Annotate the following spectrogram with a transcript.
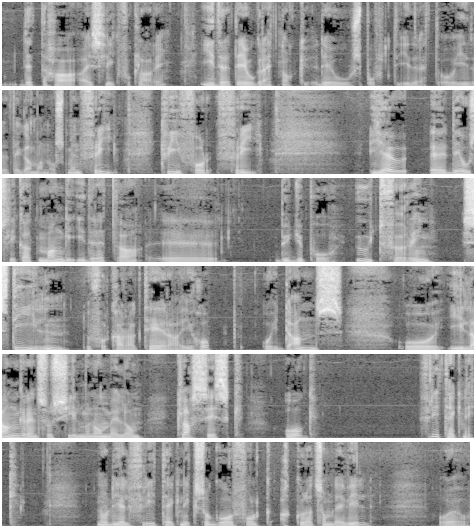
dette har ei slik forklaring. Idrett er jo greit nok, det er jo sport, idrett, og idrett er gammelnorsk. Men fri? Kvifor fri? Jau, eh, det er jo slik at mange idretter uh, bygger på utføring. Stilen. Du får karakterer i hopp og i dans. Og i langrenn så skiller vi nå mellom klassisk og friteknikk. Når det gjelder friteknikk, så går folk akkurat som de vil. Og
